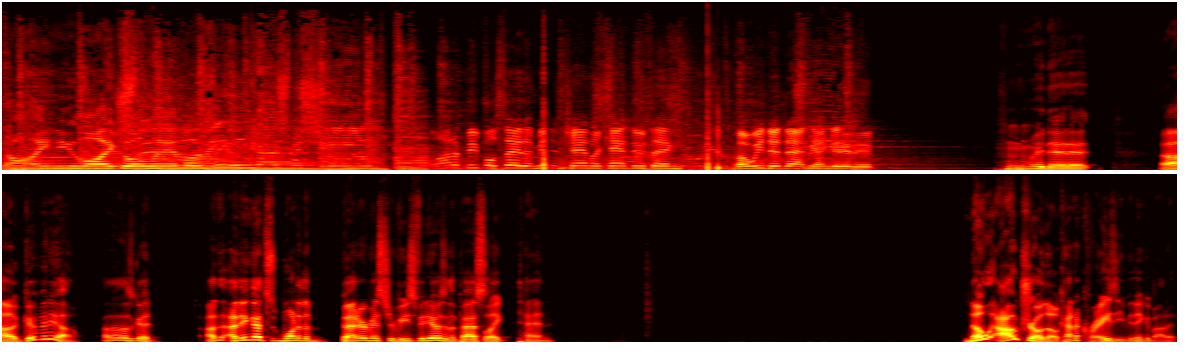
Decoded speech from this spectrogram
Shine you like a limousine. A lot of people say that me and Chandler can't do things, but we did that. We dang did it. we did it. Uh, good video. I thought that was good. I, th- I think that's one of the better Mr. Beast's videos in the past like 10. No outro though, kind of crazy if you think about it.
